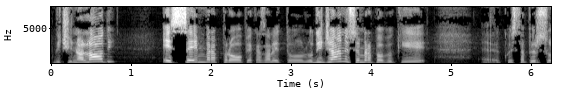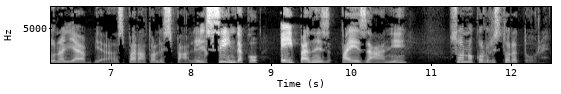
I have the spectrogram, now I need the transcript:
vicino a Lodi e sembra proprio, a Casaletto Lodigiano, sembra proprio che eh, questa persona gli abbia sparato alle spalle. Il sindaco e i paesani sono col ristoratore.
